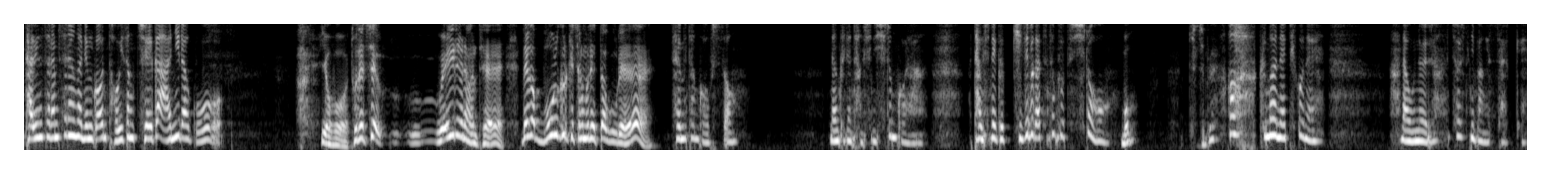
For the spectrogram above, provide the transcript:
다른 사람 사랑하는 건 더 이상 죄가 아니라고. 여보, 도대체 왜 이래 나한테? 내가 뭘 그렇게 잘못했다고 그래? 잘못한 거 없어. 난 그냥 당신이 싫은 거야. 당신의 그 기집애 같은 성격도 싫어. 뭐? 기집애? 아, 그만해. 피곤해. 나 오늘 철순이 방에서 잘게.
